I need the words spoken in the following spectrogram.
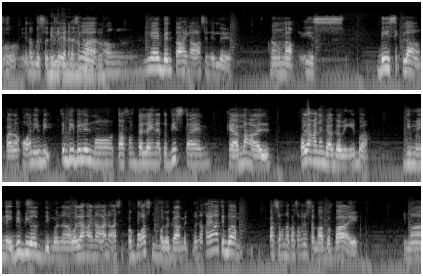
Oo, yun ang gusto Bili nila. ka na kasi ng nga, bago. ang, yun nga yung bentahe nga kasi nila eh, ng Mac is basic lang. Parang kung ano yung, bi- yung bibilin mo, top of the line na to this time, kaya mahal, wala ka nang gagawing iba. Di mo na i-build, di mo na, wala ka nang ano, kasi pagbukas mo, magagamit mo na. Kaya nga, diba, pasok na pasok siya sa mga babae. Yung mga,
